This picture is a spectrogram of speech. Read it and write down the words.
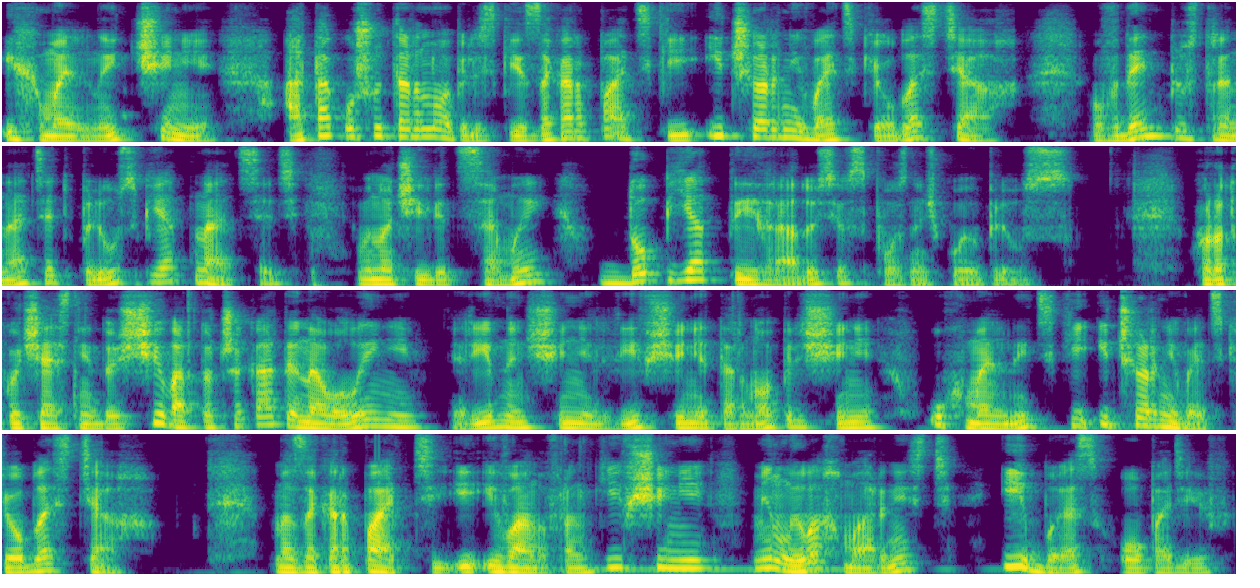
і Хмельниччині, а також у Тернопільській, Закарпатській і Чернівецькій областях в день плюс 13 плюс 15, вночі від 7 до 5 градусів з позначкою плюс. Короткочасні дощі варто чекати на Волині, Рівненщині, Львівщині, Тернопільщині, у Хмельницькій і Чернівецькій областях. На Закарпатті і Івано-Франківщині мінлива хмарність і без опадів.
